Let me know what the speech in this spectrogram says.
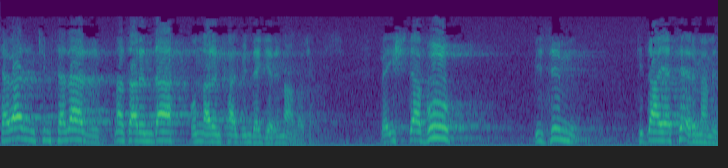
seven kimseler nazarında onların kalbinde yerini alacaktır. Ve işte bu bizim hidayete ermemiz,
